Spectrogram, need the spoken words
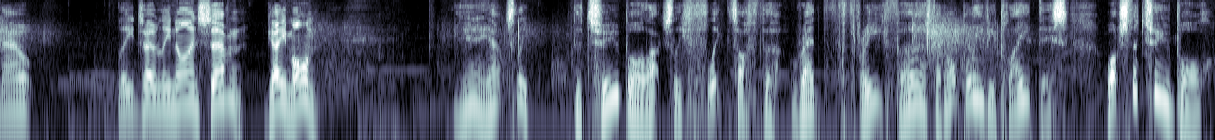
now leads only 9 7. Game on. Yeah, he actually, the two ball actually flicked off the red three first. I don't believe he played this. Watch the two ball.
